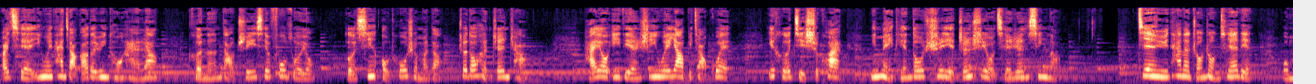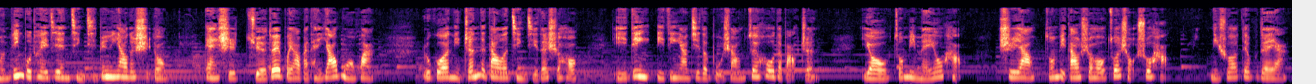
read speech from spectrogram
而且，因为它较高的孕酮含量，可能导致一些副作用，恶心、呕吐什么的，这都很正常。还有一点是因为药比较贵，一盒几十块，你每天都吃也真是有钱任性呢。鉴于它的种种缺点，我们并不推荐紧急避孕药的使用，但是绝对不要把它妖魔化。如果你真的到了紧急的时候，一定一定要记得补上最后的保证。有总比没有好，吃药总比到时候做手术好，你说对不对呀？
